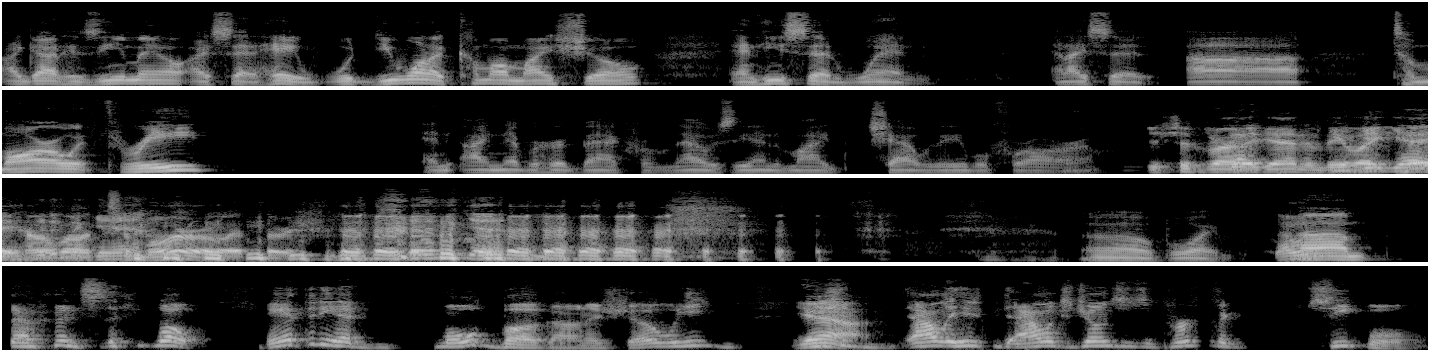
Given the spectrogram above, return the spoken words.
I got his email. I said, "Hey, would, do you want to come on my show?" And he said, "When?" And I said, "Uh, tomorrow at 3." And I never heard back from him. That was the end of my chat with Abel Ferrara. You should run again and be you like, yeah, "Hey, how about again. tomorrow at 3? Oh boy. Um, that well, Anthony had Moldbug on his show. He yeah, he should, Ale- Alex Jones is a perfect sequel.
